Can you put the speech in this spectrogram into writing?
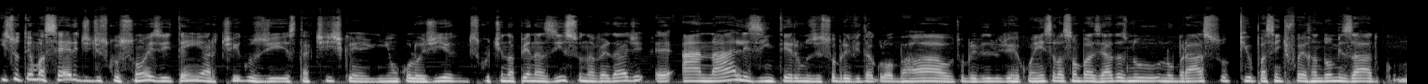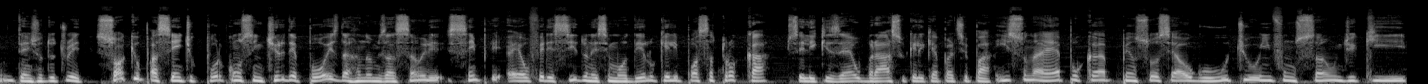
Isso tem uma série de discussões e tem artigos de estatística em oncologia discutindo apenas isso. Na verdade, é, a análise em termos de sobrevida global, sobrevida de recorrência, elas são baseadas no, no braço que o paciente foi randomizado, como intention to treat. Só que o paciente, por consentir depois da randomização, ele sempre é oferecido nesse modelo que ele possa trocar se ele quiser, o braço que ele quer participar. Isso na época pensou ser algo útil em função de que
